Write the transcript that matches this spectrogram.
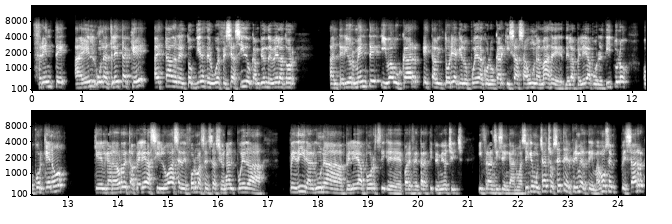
frente a él, un atleta que ha estado en el top 10 del UFC, ha sido campeón de Bellator anteriormente y va a buscar esta victoria que lo pueda colocar quizás a una más de, la pelea por el título, o por qué no, que el ganador de esta pelea, si lo hace de forma sensacional, pueda pedir alguna pelea eh, para enfrentar a Stipe Miocic y Francis Engano. Así que muchachos, este es el primer tema. Vamos a empezar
